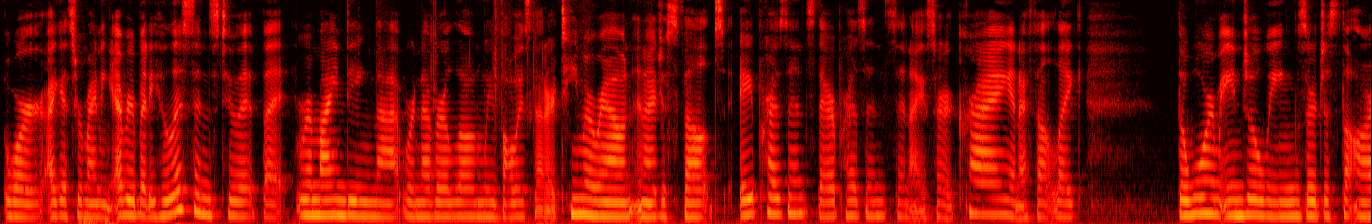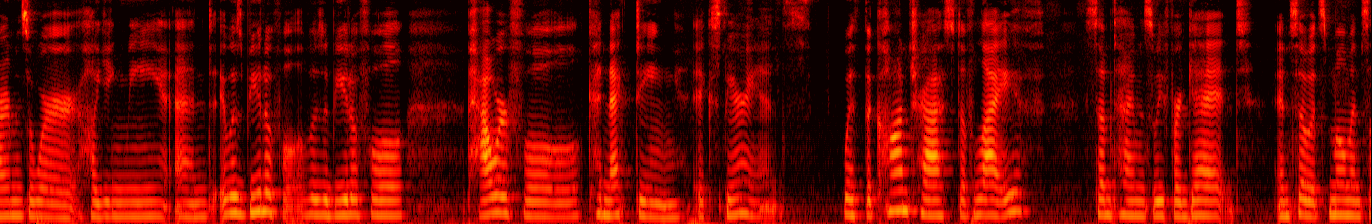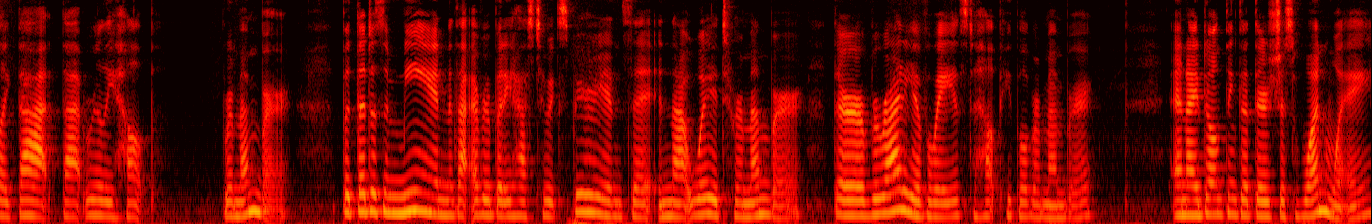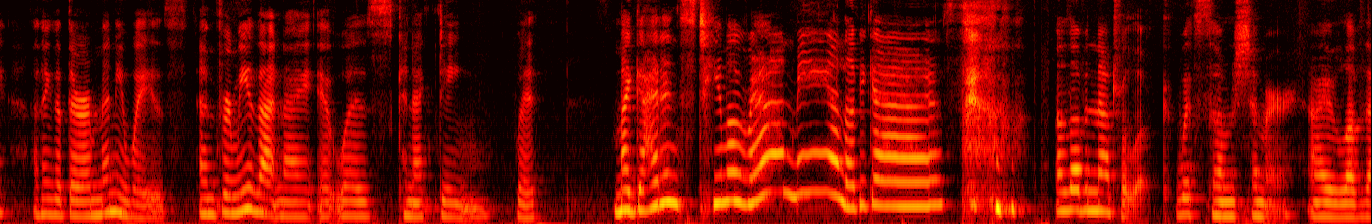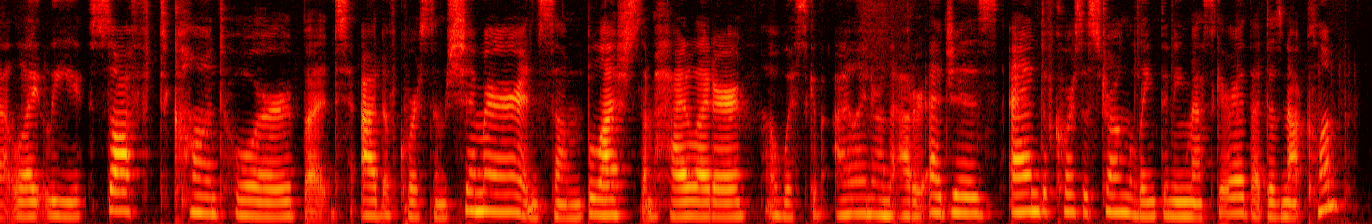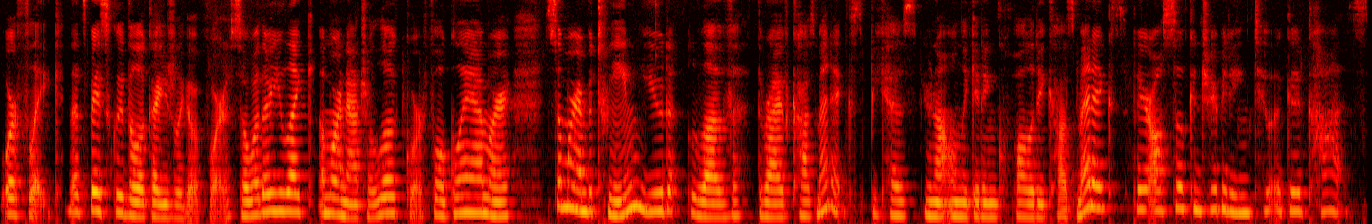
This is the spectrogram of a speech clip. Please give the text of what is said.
or I guess reminding everybody who listens to it, but reminding that we're never alone. We've always got our team around. And I just felt a presence, their presence, and I started crying. And I felt like the warm angel wings or just the arms were hugging me. And it was beautiful. It was a beautiful, powerful, connecting experience. With the contrast of life, sometimes we forget. And so it's moments like that that really help remember. But that doesn't mean that everybody has to experience it in that way to remember. There are a variety of ways to help people remember. And I don't think that there's just one way. I think that there are many ways. And for me that night, it was connecting with my guidance team around me. I love you guys. I love a natural look with some shimmer. I love that lightly soft contour, but add, of course, some shimmer and some blush, some highlighter, a whisk of eyeliner on the outer edges, and of course, a strong lengthening mascara that does not clump or flake. That's basically the look I usually go for. So whether you like a more natural look or full glam or somewhere in between, you'd love Thrive Causemetics because you're not only getting quality cosmetics, but you're also contributing to a good cause.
